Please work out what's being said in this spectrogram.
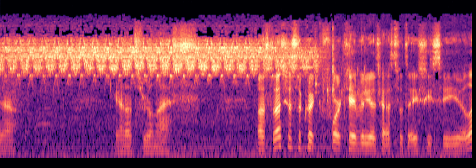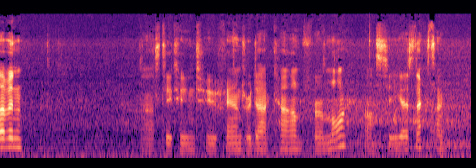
Yeah. Yeah, that's real nice. Uh, so that's just a quick 4K video test with the HTC U11. Uh, stay tuned to phandroid.com for more. I'll see you guys next time.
